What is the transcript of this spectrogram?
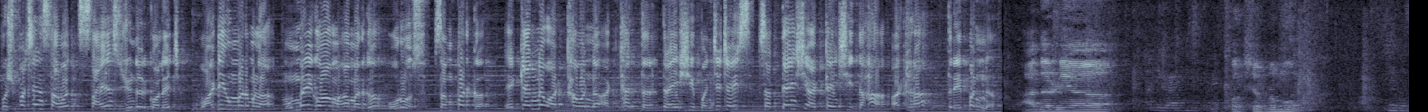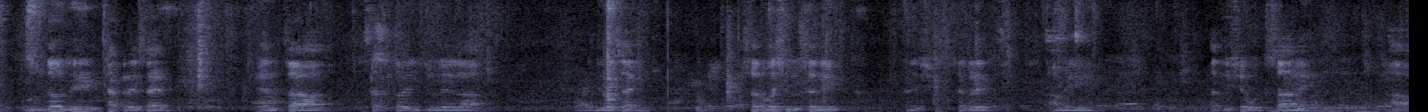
Pushpachand Sawant science junior college Wadi Umarmala Mumbai गोवा महामार्ग ओरोस. संपर्क एक्क्याण्णव अठ्ठावन्न अठ्ठ्याहत्तर त्र्याऐंशी पंचेचाळीस सत्याऐंशी अठ्ठ्याऐंशी दहा अठरा त्रेपन्न. आदरणीय पक्षप्रमुख उद्धवजी ठाकरे साहेब यांचा सत्तावीस जुलैला वाढदिवस आहे. सर्व शिवसैनिक आणि सगळेच आम्ही अतिशय उत्साहाने हा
